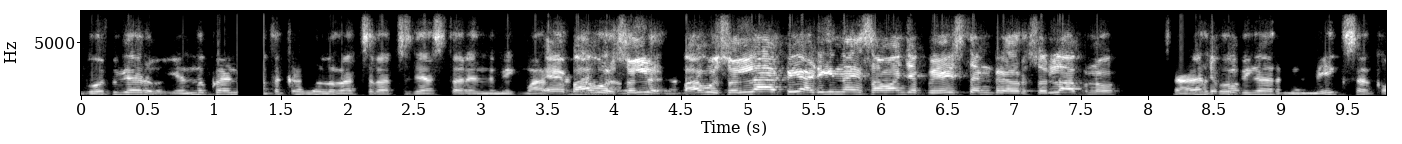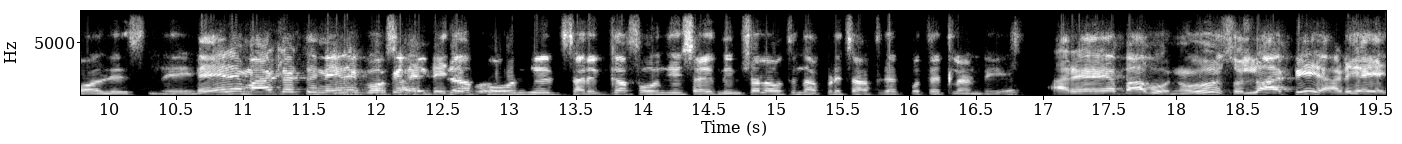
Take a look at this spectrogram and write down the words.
గోపి గారు ఎందుకంటే పథకాలలో రచ్చ రచ్చ చేస్తారేంది మీకు బాబు సొల్లు? బాబు సొల్లు ఆపి అడిగిన దానికి సమాన్ చెప్పి వేసి తండ్రి ఎవరు సొల్లు ఆపు నువ్వు సార్. గోపి గారు నేను మీకు సార్ కాల్ చేసింది. నేనే మాట్లాడుతుంది నేనే చెప్పు. ఫోన్ చేసి సరిగ్గా ఫోన్ చేసి ఐదు నిమిషాలు అవుతుంది అప్పుడే చేత కాకపోతే ఎట్లా అండి? అరే బాబు నువ్వు సొల్లు ఆపి అడిగాయ్యా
